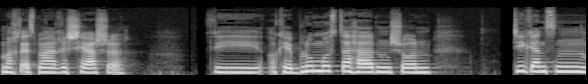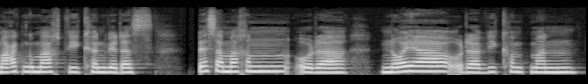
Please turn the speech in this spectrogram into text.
macht erstmal Recherche. Wie, okay, Blumenmuster haben schon die ganzen Marken gemacht, wie können wir das besser machen oder neuer oder wie kommt man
